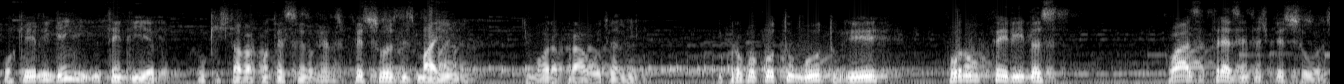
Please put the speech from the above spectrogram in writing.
porque ninguém entendia o que estava acontecendo, aquelas pessoas desmaiando de uma hora para outra ali. E provocou tumulto e foram feridas quase 300 pessoas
